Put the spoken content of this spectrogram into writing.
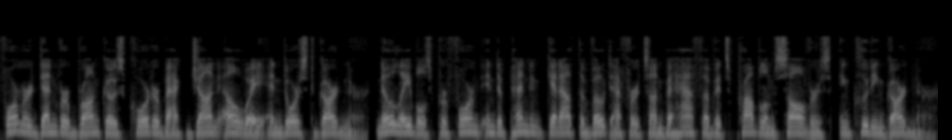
Former Denver Broncos quarterback John Elway endorsed Gardner. No labels performed independent get out the vote efforts on behalf of its problem solvers, including Gardner.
